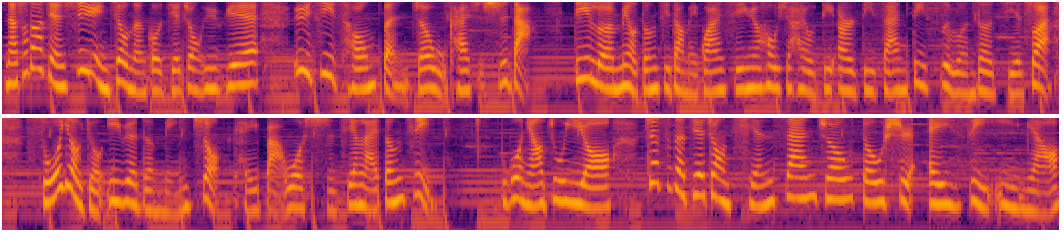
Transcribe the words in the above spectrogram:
那收到简讯就能够接种预约，预计从本周五开始施打。第一轮没有登记到没关系，因为后续还有第二、第三、第四轮的结算，所有有意愿的民众可以把握时间来登记。不过你要注意哦，这次的接种前三周都是 AZ 疫苗。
